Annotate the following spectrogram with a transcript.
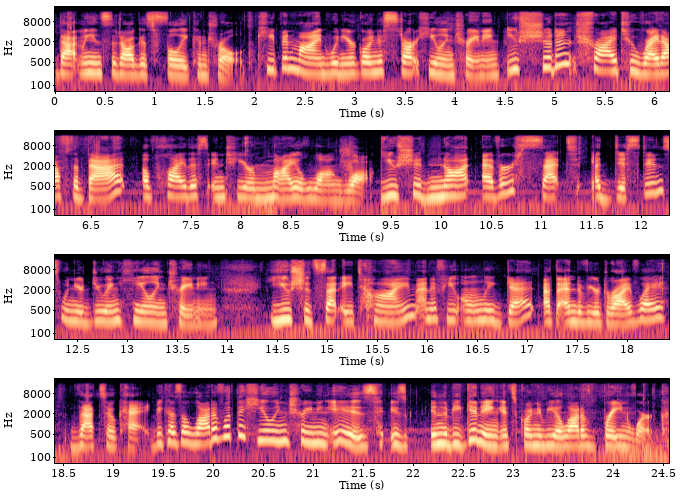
that means the dog is fully controlled. Keep in mind when you're going to start heeling training, you shouldn't try to right off the bat apply this into your mile long walk. You should not ever set a distance when you're doing heeling training you should set a time and if you only get at the end of your driveway, that's okay. Because a lot of what the heeling training is, is in the beginning, it's going to be a lot of brain work.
